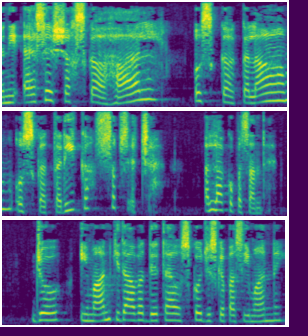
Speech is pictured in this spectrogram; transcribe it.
یعنی ایسے شخص کا حال، اس کا کلام، اس کا طریقہ سب سے اچھا ہے۔ اللہ کو پسند ہے۔ جو ایمان کی دعوت دیتا ہے اس کو، جس کے پاس ایمان نہیں۔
